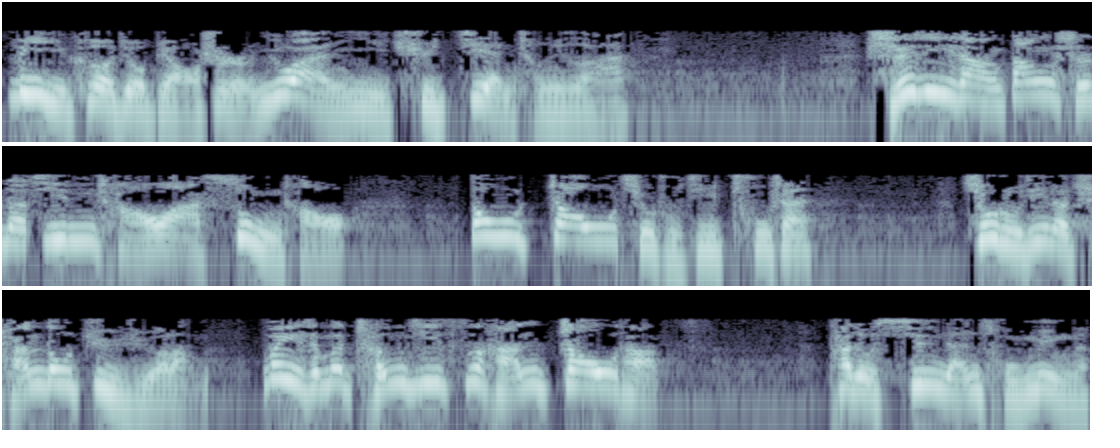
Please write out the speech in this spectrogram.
立刻就表示愿意去见成吉思汗。实际上，当时的金朝啊、宋朝都招丘处机出山，丘处机呢全都拒绝了。为什么成吉思汗招他，他就欣然从命呢？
